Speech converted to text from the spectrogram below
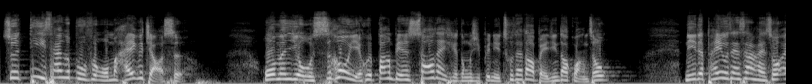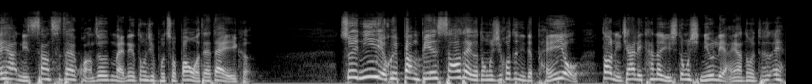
所以第三个部分，我们还有一个角色，我们有时候也会帮别人捎带一些东西，比如你出差到北京到广州，你的朋友在上海说，哎呀，你上次在广州买那个东西不错，帮我再带一个。所以你也会帮别人捎带个东西，或者你的朋友到你家里看到有些东西，你有两样东西，他说：“哎，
